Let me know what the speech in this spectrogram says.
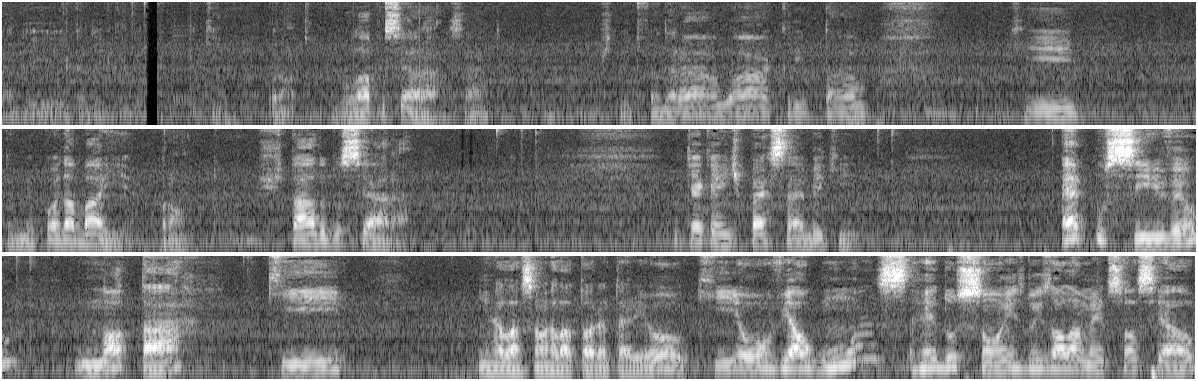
Cadê, cadê, cadê? Aqui. Pronto. Vou lá para o Ceará, certo? Distrito Federal, Acre e tal. Aqui. Então, depois da Bahia. Pronto. Estado do Ceará. O que é que a gente percebe aqui? É possível notar que em relação ao relatório anterior que houve algumas reduções do isolamento social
